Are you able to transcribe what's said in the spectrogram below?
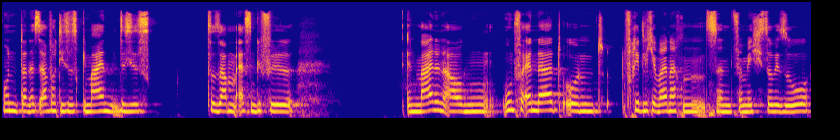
Und dann ist einfach dieses gemein, dieses Zusammenessen-Gefühl in meinen Augen unverändert und friedliche Weihnachten sind für mich sowieso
